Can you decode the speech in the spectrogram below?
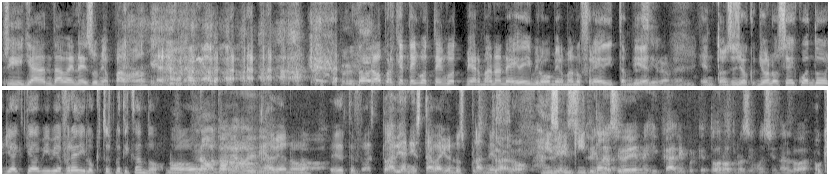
si ya andaba en eso mi papá, ¿eh? Estaba... No, porque tengo, tengo mi hermana Neide y luego mi hermano Freddy también. Entonces yo, yo no sé cuándo ya, ya vivía Freddy, lo que estás platicando. No, no todavía no vivía. Todavía no. no. Fíjate, todavía ni estaba yo en los planes. Claro. Ni Luis, cerquita. Luis nació en Mexicali porque todos nosotros nacimos en Sinaloa. Ok.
